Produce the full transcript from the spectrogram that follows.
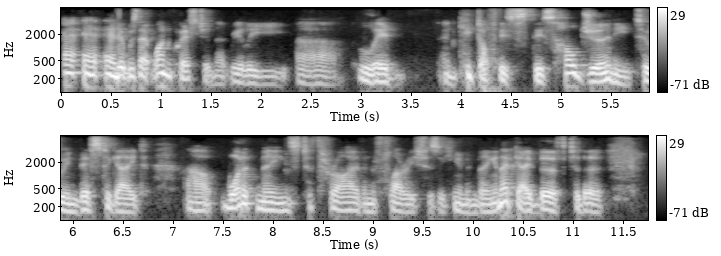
And, it was that one question that really uh, led and kicked off this this whole journey to investigate uh, what it means to thrive and flourish as a human being, and that gave birth to the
